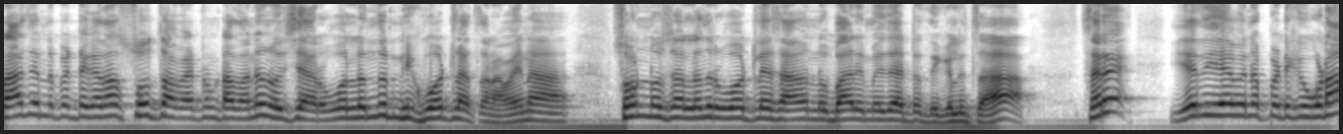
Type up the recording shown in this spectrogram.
రాజన్న పెట్టే కదా చూద్దాం ఎట్టుంటుందని వచ్చారు వాళ్ళందరూ నీకు ఓట్లు వేస్తారు అయినా సొండు వాళ్ళందరూ ఓట్లు వేసావు నువ్వు భారీ మెజార్టీ గెలుచా? సరే ఏది ఏమైనప్పటికీ కూడా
